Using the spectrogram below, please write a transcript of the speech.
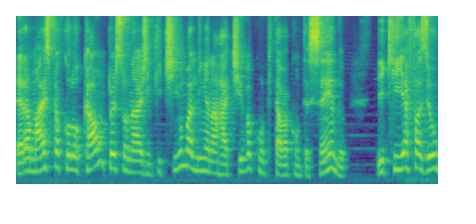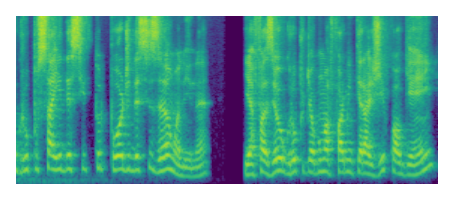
era mais para colocar um personagem que tinha uma linha narrativa com o que estava acontecendo e que ia fazer o grupo sair desse turpor de decisão ali, né? Ia fazer o grupo de alguma forma interagir com alguém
